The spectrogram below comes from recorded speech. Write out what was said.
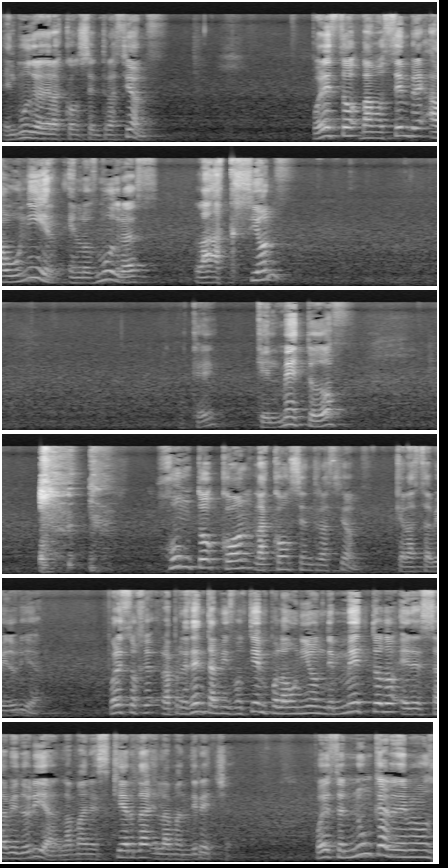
El mudra de la concentración. Por esto vamos siempre a unir en los mudras la acción ¿ok? que el método junto con la concentración, que es la sabiduría. Por eso representa al mismo tiempo la unión de método y de sabiduría, la mano izquierda y la mano derecha. Por eso nunca debemos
